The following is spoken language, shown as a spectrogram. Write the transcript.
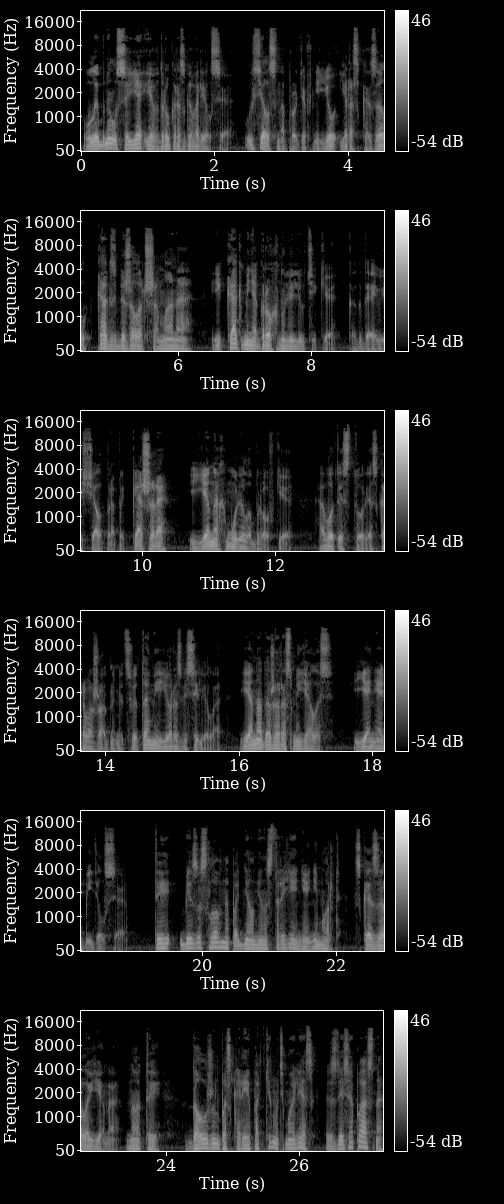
Улыбнулся я и вдруг разговорился. Уселся напротив нее и рассказал, как сбежал от шамана и как меня грохнули лютики. Когда я вещал про Пекашера, я нахмурила бровки. А вот история с кровожадными цветами ее развеселила. И она даже рассмеялась. Я не обиделся. «Ты, безусловно, поднял мне настроение, не морд», — сказала Ена. «Но ты должен поскорее подкинуть мой лес. Здесь опасно,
